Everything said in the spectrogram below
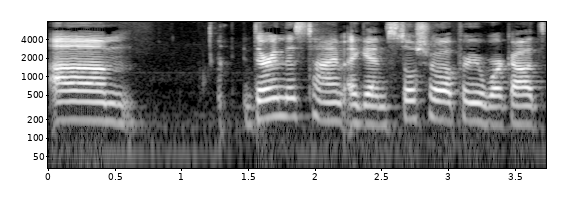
um, during this time, again, still show up for your workouts.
